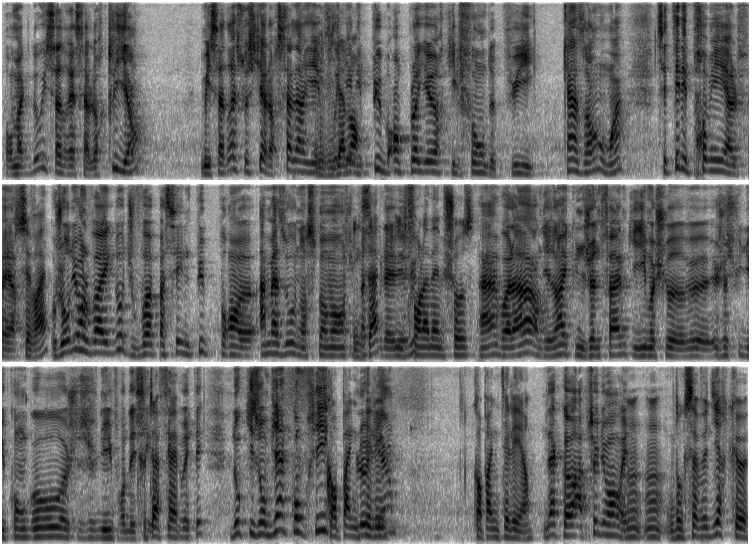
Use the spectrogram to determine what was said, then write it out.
pour McDo Il s'adresse à leurs clients, mais il s'adresse aussi à leurs salariés. Évidemment. Vous voyez les pubs employeurs qu'ils font depuis 15 ans au moins, c'était les premiers à le faire. C'est vrai. Aujourd'hui, on le voit avec d'autres. Je vois passer une pub pour euh, Amazon en ce moment. exact. ils font la même chose. Hein, voilà, en disant avec une jeune femme qui dit moi je, euh, je suis du Congo, je suis venu pour des Tout à fait. Donc ils ont bien compris campagne le télé. lien. Campagne télé. Hein. D'accord, absolument, oui. Mm, mm. Donc ça veut dire que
